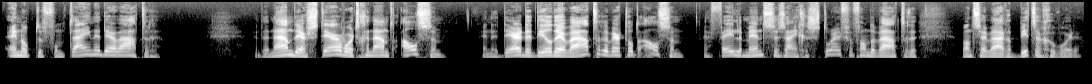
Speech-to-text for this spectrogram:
En op de fonteinen der wateren. En de naam der ster wordt genaamd Alsem. En het derde deel der wateren werd tot Alsem. Vele mensen zijn gestorven van de wateren, want zij waren bitter geworden.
